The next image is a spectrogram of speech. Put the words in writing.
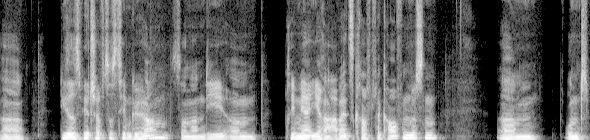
äh, dieses Wirtschaftssystem gehören, sondern die ähm, primär ihre Arbeitskraft verkaufen müssen ähm, und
